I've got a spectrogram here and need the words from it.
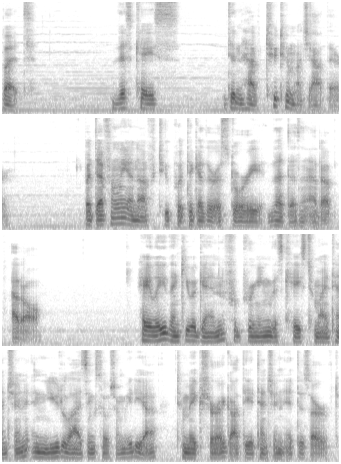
But this case didn't have too too much out there. But definitely enough to put together a story that doesn't add up at all. Haley, thank you again for bringing this case to my attention and utilizing social media to make sure I got the attention it deserved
